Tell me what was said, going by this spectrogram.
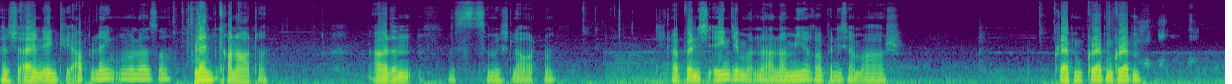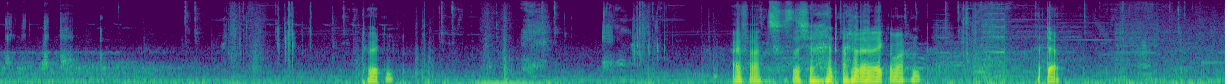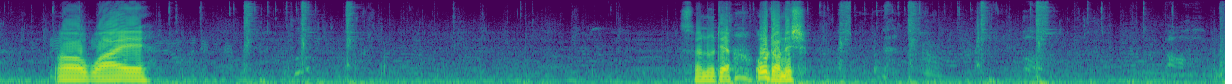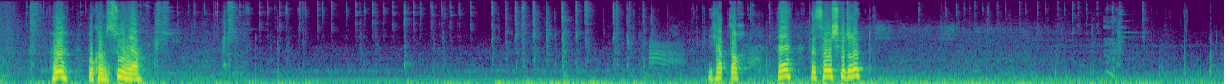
Kann ich einen irgendwie ablenken oder so? Blendgranate. Aber dann ist es ziemlich laut, ne? Ich glaube, wenn ich irgendjemanden alarmiere, bin ich am Arsch. Grabben, grabben, grabben. Töten. Einfach zur Sicherheit alle wegmachen. Hat der. Oh, why? Das war nur der. Oh, doch nicht. Hä? Wo kommst du her? Ich hab doch. Hä? Was habe ich gedrückt?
